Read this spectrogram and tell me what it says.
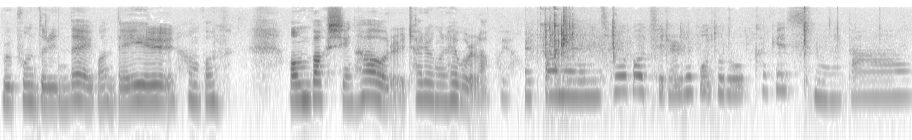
물품들인데 이건 내일 한번 unboxing haul을 촬영을 해보려고요. 일단은 설거지를 해보도록 하겠습니다.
